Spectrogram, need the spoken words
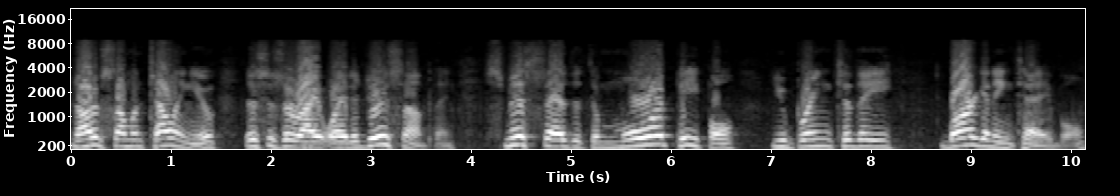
not of someone telling you this is the right way to do something. Smith said that the more people you bring to the bargaining table,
